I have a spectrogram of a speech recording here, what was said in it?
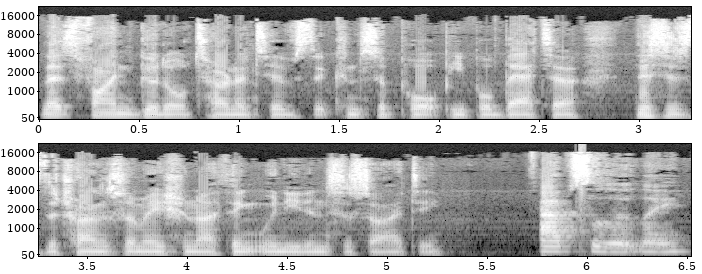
Let's find good alternatives that can support people better. This is the transformation I think we need in society. Absolutely.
